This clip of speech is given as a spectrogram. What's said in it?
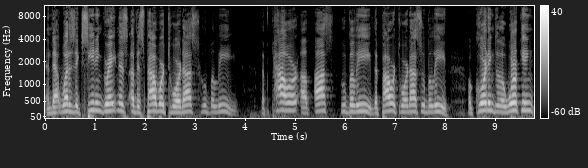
and that what is exceeding greatness of His power toward us who believe the power of us who believe, the power toward us who believe, according to the working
